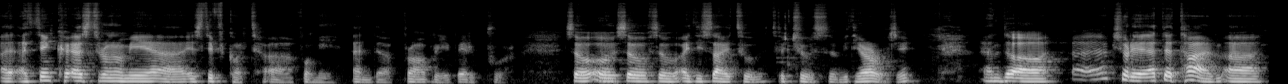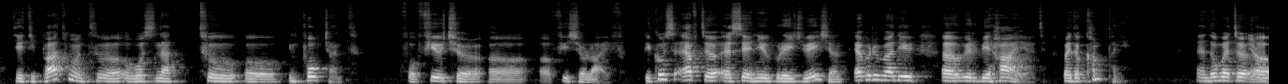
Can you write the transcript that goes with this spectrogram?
I, think astronomy uh, is difficult uh, for me and uh, probably very poor. So, yeah. so, so I decided to, to choose meteorology. And uh, actually, at that time, uh, the department uh, was not too important for future future life because after SNU graduation, everybody will be hired by the company and no matter yeah. uh,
